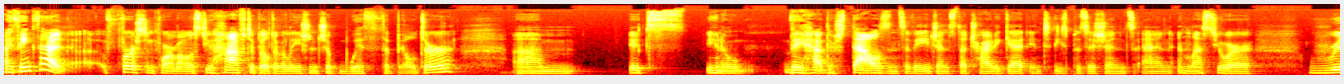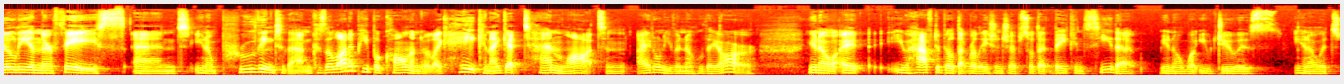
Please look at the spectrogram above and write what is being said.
I think that uh, first and foremost, you have to build a relationship with the builder. Um, it's you know they have there's thousands of agents that try to get into these positions, and unless you're really in their face and you know proving to them because a lot of people call and they're like hey can i get 10 lots? And i don't even know who they are. You know it you have to build that relationship so that they can see that you know what you do is you know it's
